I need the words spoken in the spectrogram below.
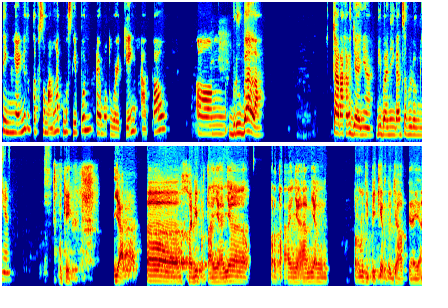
timnya ini tetap semangat meskipun remote working atau um, berubah lah cara kerjanya dibandingkan sebelumnya? Oke, okay. ya, uh, ini pertanyaannya pertanyaan yang perlu dipikir tuh jawabnya ya,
